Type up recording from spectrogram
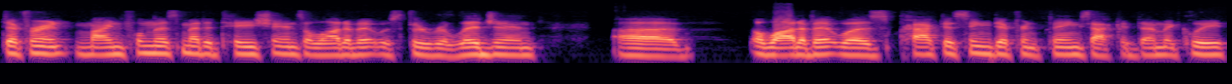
different mindfulness meditations. A lot of it was through religion. Uh, a lot of it was practicing different things academically.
